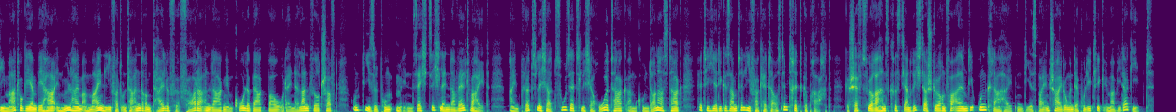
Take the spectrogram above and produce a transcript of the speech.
Die Mato GmbH in Mülheim am Main liefert unter anderem Teile für Förderanlagen im Kohlebergbau oder in der Landwirtschaft und Dieselpumpen in 60 Länder weltweit. Ein plötzlicher zusätzlicher Ruhetag am Gründonnerstag hätte hier die gesamte Lieferkette aus dem Tritt gebracht. Geschäftsführer Hans-Christian Richter stören vor allem die Unklarheiten, die es bei Entscheidungen der Politik immer wieder gibt.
